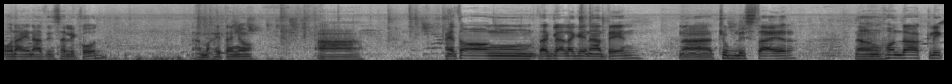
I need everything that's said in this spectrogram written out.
unahin natin sa likod. Ah, makita nyo. Ah, ito ang naglalagay natin na tubeless tire ng Honda Click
